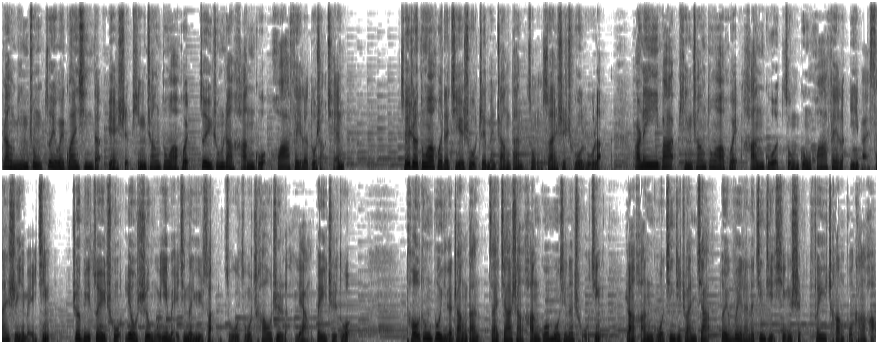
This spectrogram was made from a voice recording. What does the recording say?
让民众最为关心的，便是平昌冬奥会最终让韩国花费了多少钱。随着冬奥会的结束，这本账单总算是出炉了。二零一八平昌冬奥会，韩国总共花费了一百三十亿美金，这比最初六十五亿美金的预算足足超支了两倍之多。头痛不已的账单，再加上韩国目前的处境，让韩国经济专家对未来的经济形势非常不看好。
